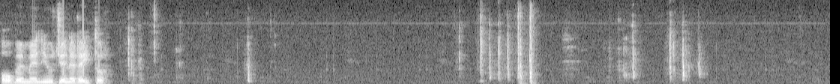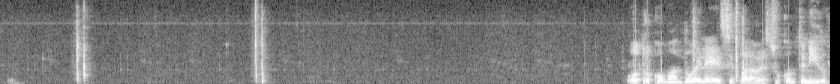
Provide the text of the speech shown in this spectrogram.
OpenMenu Generator otro comando ls para ver su contenido.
